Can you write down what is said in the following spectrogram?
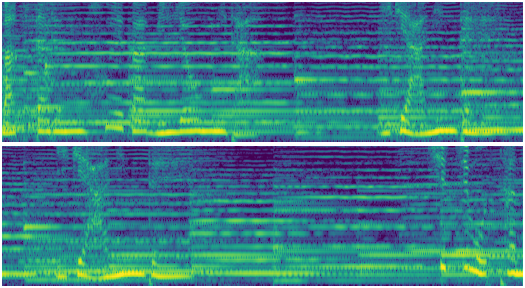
막다른 후회가 밀려옵니다. 이게 아닌데, 이게 아닌데. 씻지 못한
